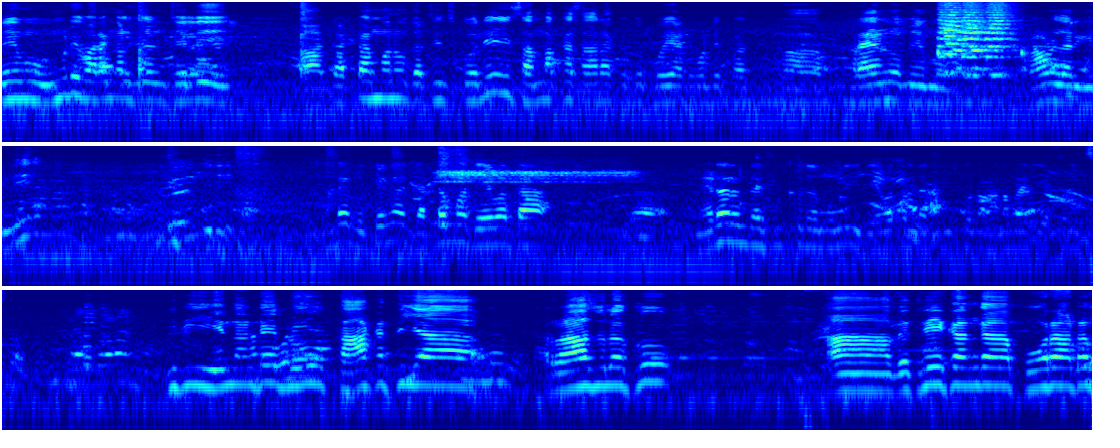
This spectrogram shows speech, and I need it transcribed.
మేము ఉమ్మడి వరంగల్ జిల్లా నుంచి వెళ్ళి ఆ గట్టమ్మను దర్శించుకొని సమ్మక్క సారక్కకు పోయేటువంటి ప్రయాణంలో మేము రావడం జరిగింది. ఇది అంటే ముఖ్యంగా ఘట్టమ్మ దేవత మేడారం దర్శించుకునే ముందు ఈ దేవతను దర్శించుకోవడం అనవాయితీ ఇది ఏంటంటే ఇప్పుడు కాకతీయ రాజులకు వ్యతిరేకంగా పోరాటం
